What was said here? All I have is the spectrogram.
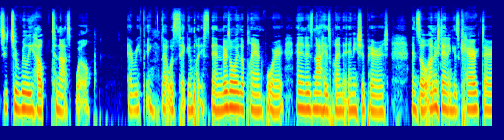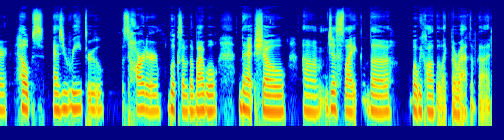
to, to really help to not spoil everything that was taking place and there's always a plan for it and it is not his plan that any should perish and so understanding his character helps as you read through harder books of the bible that show um, just like the what we call the like the wrath of god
